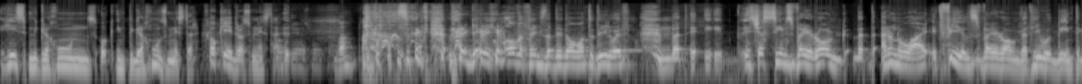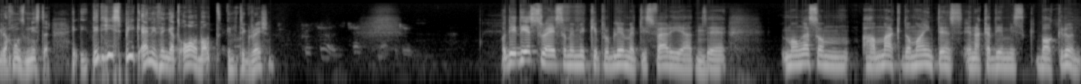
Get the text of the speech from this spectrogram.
He's migrations och integrationsminister. Och idrottsminister. Va? They're giving him all the things that they don't want to deal with. But it, it, it just seems very wrong that, I don't know why, it feels very wrong that he would be integrationsminister. Did he speak anything at all about integration? Och det är det tror jag som är mycket problemet i Sverige. Att Mm. eh, Många som har makt, de har inte ens en akademisk bakgrund.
